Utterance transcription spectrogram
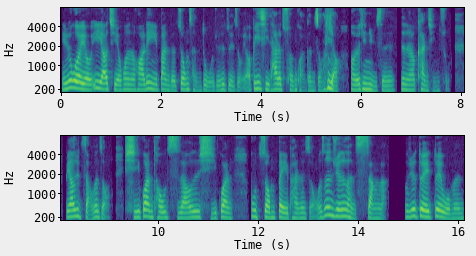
你如果有意要结婚的话，另一半的忠诚度，我觉得是最重要，比起他的存款更重要 哦。尤其女生真的要看清楚，不要去找那种习惯偷吃啊，或者习惯不忠背叛那种，我真的觉得那个很伤啦。我觉得对对我们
